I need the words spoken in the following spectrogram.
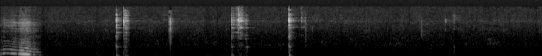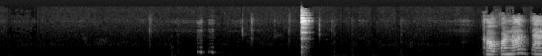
อืม เขาก็นอนจ้า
